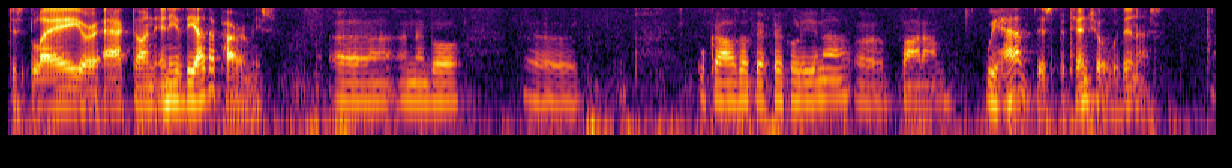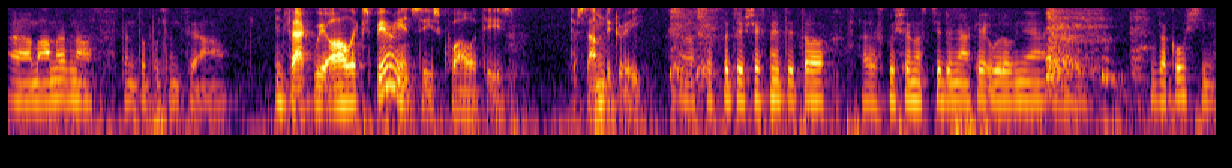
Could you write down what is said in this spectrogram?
display or act on any of the other paramis. Nebo ukázat jakékoliv jiné eh, párám. We have this potential within us. Máme v nás tento potenciál. In fact, we all experience these qualities to some degree. V podstatě všechny tyto eh, zkušenosti do nějaké úrovně eh, zakoušíme,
